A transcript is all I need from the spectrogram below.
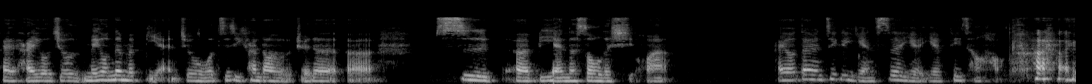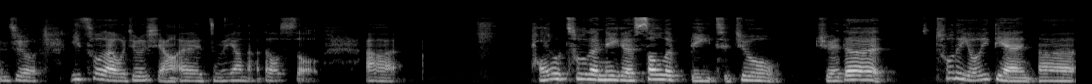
还还有就没有那么扁，就我自己看到有觉得呃是呃鼻炎的 Solar 喜欢，还有当然这个颜色也也非常好看，就一出来我就想哎怎么样拿到手啊，还有出了那个 Solar Beat 就。觉得出的有一点呃，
